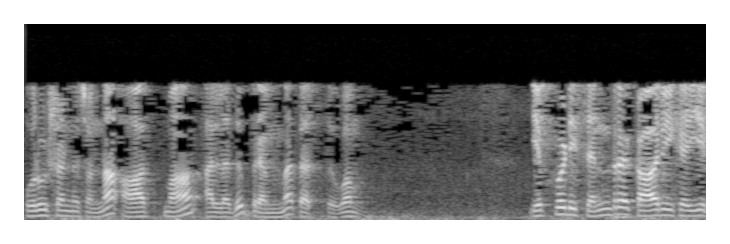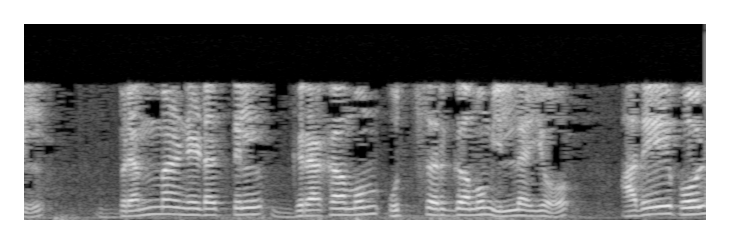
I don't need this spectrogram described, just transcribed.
புருஷன் சொன்னா ஆத்மா அல்லது பிரம்ம தத்துவம். எப்படி சென்ற காரிகையில் பிரம்மனிடத்தில் கிரகமும் உற்சர்க்கமும் இல்லையோ அதேபோல்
